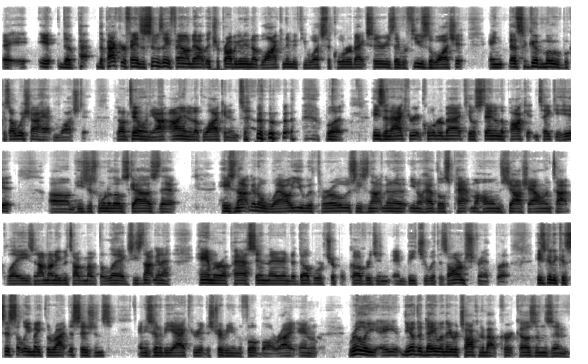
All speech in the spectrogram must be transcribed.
it, it, the the Packer fans, as soon as they found out that you're probably going to end up liking him if you watch the quarterback series, they refused to watch it, and that's a good move because I wish I hadn't watched it. Because I'm telling you, I, I, ended up liking him too. but he's an accurate quarterback. He'll stand in the pocket and take a hit. Um, he's just one of those guys that he's not going to wow you with throws. He's not going to, you know, have those Pat Mahomes, Josh Allen type plays. And I'm not even talking about the legs. He's not going to hammer a pass in there into double or triple coverage and, and beat you with his arm strength, but he's going to consistently make the right decisions and he's going to be accurate distributing the football, right? And really, a, the other day when they were talking about Kirk Cousins and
